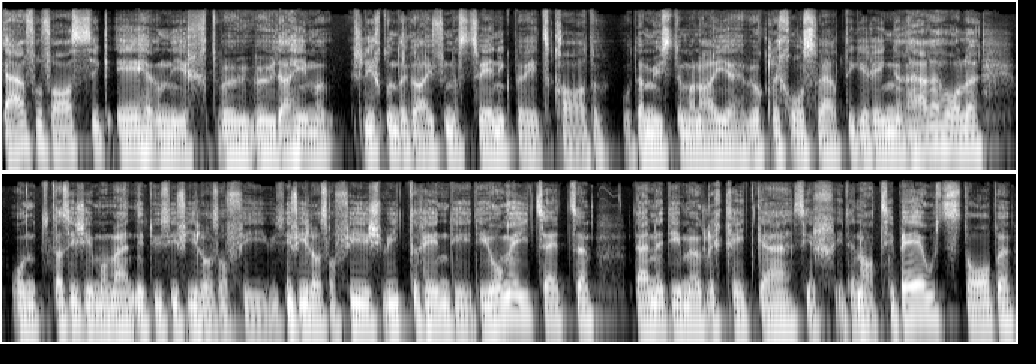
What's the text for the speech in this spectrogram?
der Verfassung eher nicht, weil, weil da haben wir schlicht und ergreifend das zu wenig bereits Kader. Und da müsste man einen wirklich auswärtige Ringer herholen. Und das ist im Moment nicht unsere Philosophie. Unsere Philosophie ist weiterhin, die, die Jungen einzusetzen, denen die Möglichkeit geben, sich in der Nazi B auszutoben.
